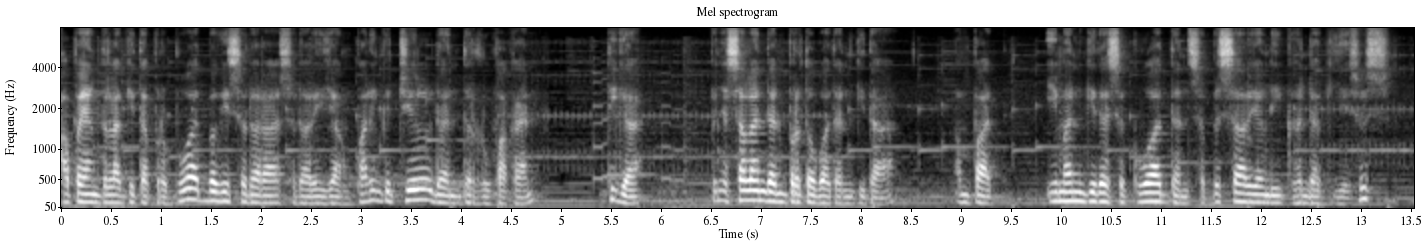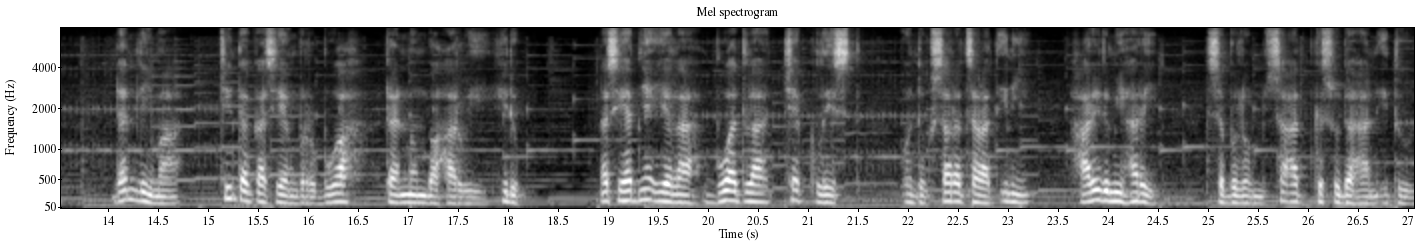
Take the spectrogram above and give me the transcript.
apa yang telah kita perbuat bagi saudara-saudari yang paling kecil dan terlupakan. Tiga, penyesalan dan pertobatan kita. Empat, iman kita sekuat dan sebesar yang dikehendaki Yesus. Dan lima, cinta kasih yang berbuah dan membaharui hidup. Nasihatnya ialah buatlah checklist untuk syarat-syarat ini hari demi hari sebelum saat kesudahan itu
